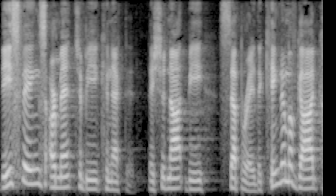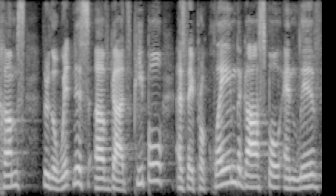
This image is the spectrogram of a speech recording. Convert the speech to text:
These things are meant to be connected, they should not be separated. The kingdom of God comes through the witness of God's people as they proclaim the gospel and live,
